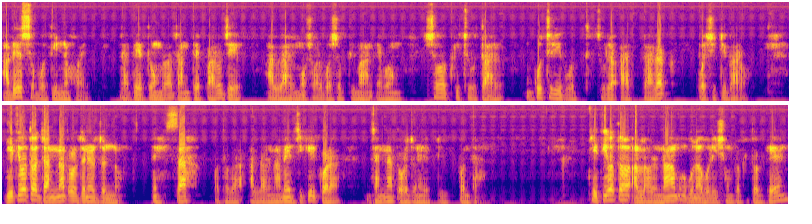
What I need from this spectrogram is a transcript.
আদেশ অবতীর্ণ হয়। যাতে তোমরা জানতে পারো যে আল্লাহ সর্বশক্তিমান এবং সব কিছু তার গোচরীবোধ সুরা আর তালাক পঁয়ষট্টি বারো। দ্বিতীয়ত, জান্নাত অর্জনের জন্য সাহ অথবা আল্লাহর নামে জিকির করা জান্নাত অর্জনের একটি পন্থা। তৃতীয়ত, আল্লাহর নাম ও গুণাবলী সম্পর্কিত জ্ঞান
